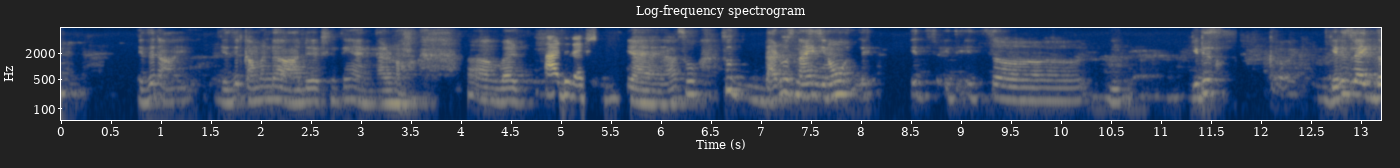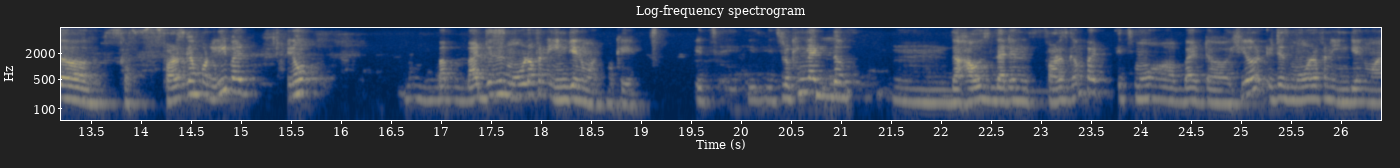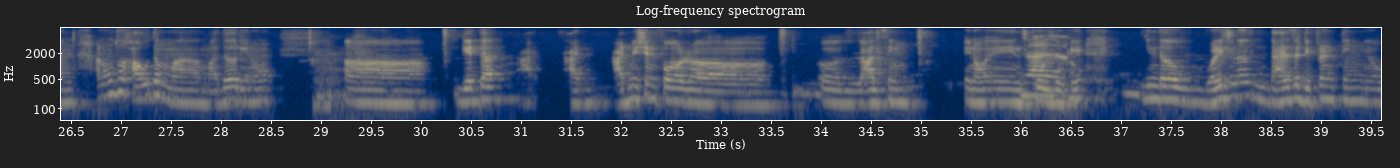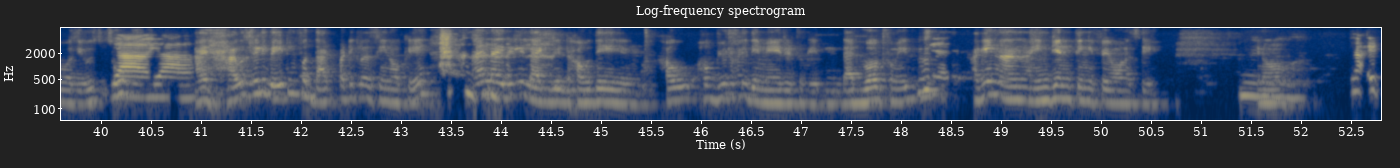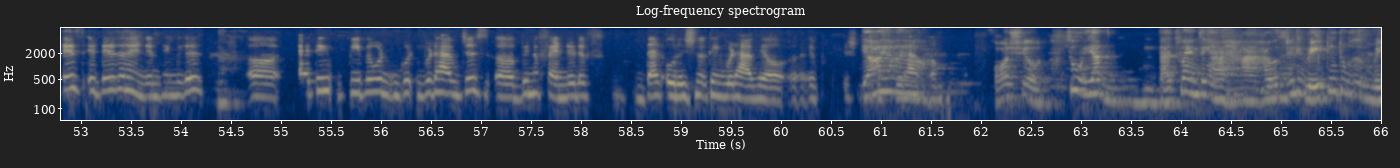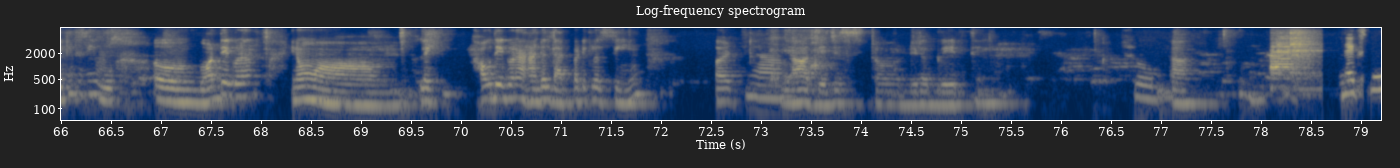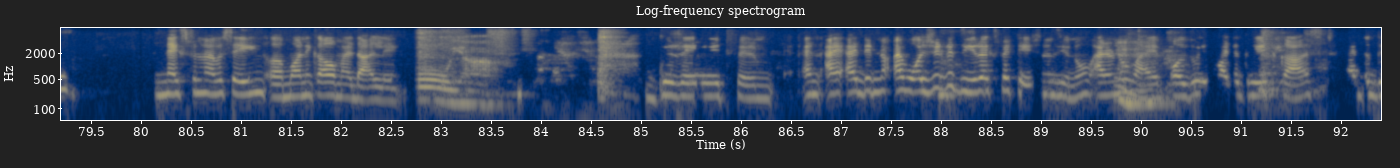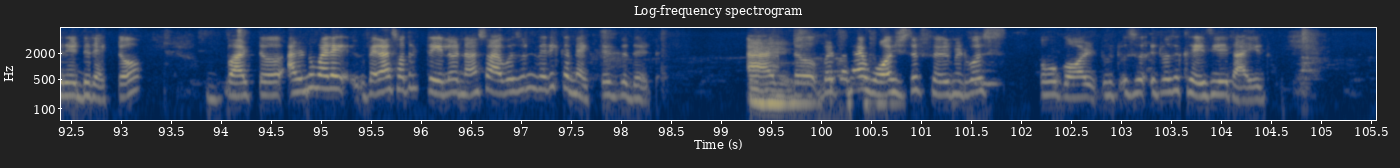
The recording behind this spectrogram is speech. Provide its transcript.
is it I is it come under art direction thing and I don't know uh, but Art direction. yeah yeah yeah so so that was nice you know it's it's it's uh it is it is like the F- Forrest Gump only but you know but, but this is more of an Indian one okay it's it's looking like the Mm. the house that in Forest Gump, but it's more. But uh, here it is more of an Indian one, and also how the mo- mother, you know, uh, get the ad- ad- admission for uh, uh, Lal Singh, you know, in Yeah, schools. yeah. Okay, in the original, that is a different thing was used. So Yeah, yeah. I I was really waiting for that particular scene. Okay, and I really liked it how they how how beautifully they made it. Okay, that worked for me because Yes. again an Indian thing if you want to say you know Mm-hmm. Yeah, it is. It is an Indian thing because uh, I think people would would have just uh, been offended if that original thing would have here, uh, if yeah yeah yeah. For sure so yeah that's why i'm saying i, I was really waiting to waiting to see uh, what they're gonna you know um, like how they're gonna handle that particular scene but Yeah, yeah they just uh, did a great thing true. uh, Next is next film I was saying, uh, Monica, oh my darling. oh yeah Great film. and I, I did not I watched it with zero expectations, you know. I don't know why, although it had a great cast and a great director. But uh, I don't know why like when I saw the trailer now, so I wasn't very connected with it. And Mm-hmm. uh, but when I watched the film, it was oh god, it was a, it was a crazy ride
